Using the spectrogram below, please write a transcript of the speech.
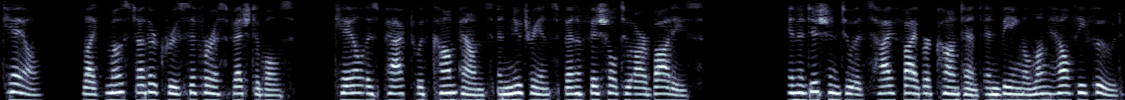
Kale, like most other cruciferous vegetables, kale is packed with compounds and nutrients beneficial to our bodies. In addition to its high fiber content and being a lung-healthy food,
